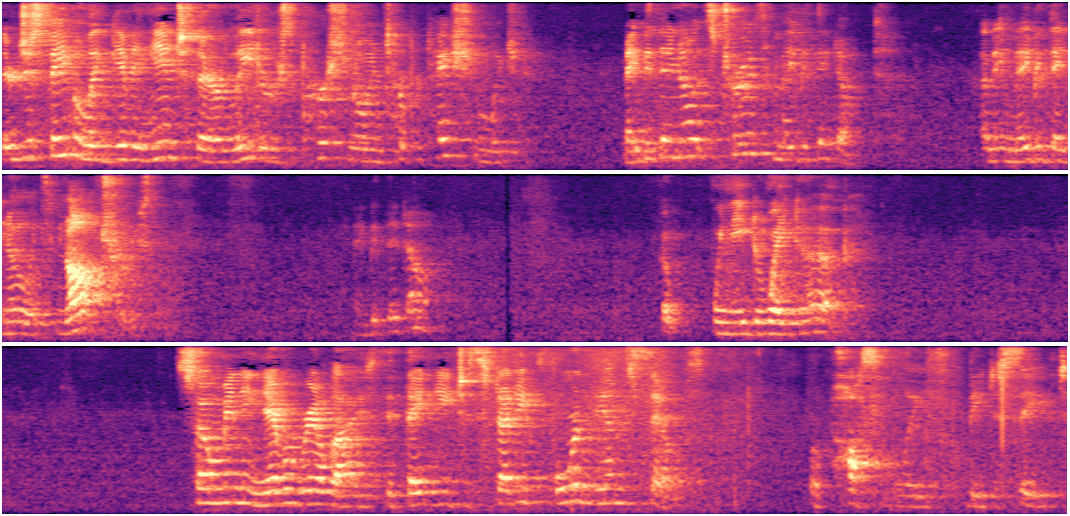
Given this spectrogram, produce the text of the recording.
They're just basically giving in to their leader's personal interpretation, which maybe they know it's truth, maybe they don't. I mean, maybe they know it's not truth. Maybe they don't. We need to wake up. So many never realize that they need to study for themselves or possibly be deceived.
